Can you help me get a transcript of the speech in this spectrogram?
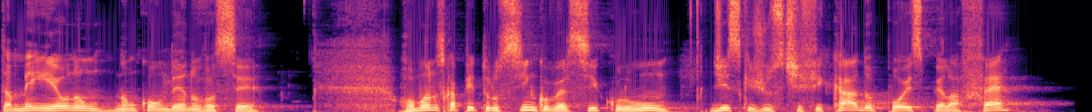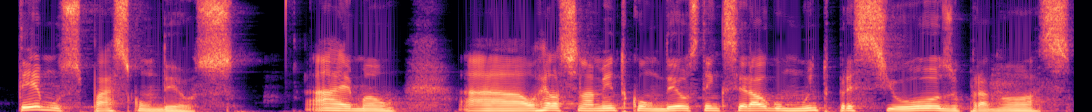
também eu não, não condeno você. Romanos capítulo 5, versículo 1 diz que justificado, pois, pela fé, temos paz com Deus Ah, irmão, ah, o relacionamento com Deus tem que ser algo muito precioso para nós.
